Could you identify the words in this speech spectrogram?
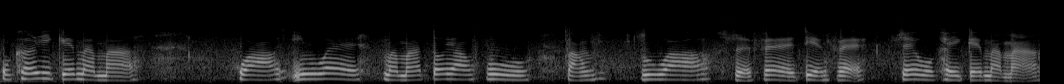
我可以给妈妈花，因为妈妈都要付房租啊、水费、电费，所以我可以给妈妈。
